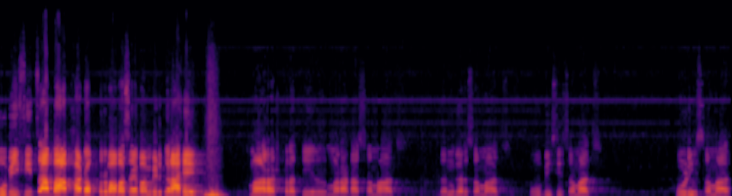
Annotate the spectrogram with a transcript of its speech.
ओबीसीचा बाप हा डॉक्टर बाबासाहेब आंबेडकर आहे. महाराष्ट्रातील मराठा समाज धनगर समाज ओबीसी समाज कोळी समाज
